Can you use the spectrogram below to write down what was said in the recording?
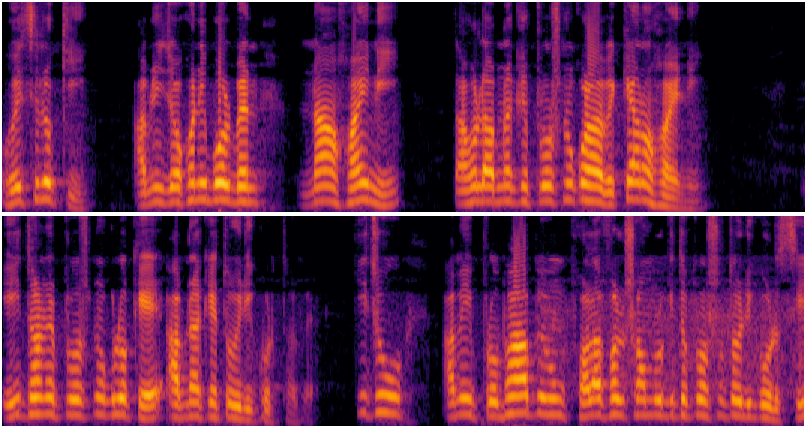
হয়েছিল কি? আপনি যখনই বলবেন, না, হয়নি, তাহলে আপনাকে প্রশ্ন করা হবে, কেন হয়নি? এই ধরনের প্রশ্নগুলোকে আপনাকে তৈরি করতে হবে। কিছু আমি প্রভাব এবং ফলাফল সম্পর্কিত প্রশ্ন তৈরি করেছি।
